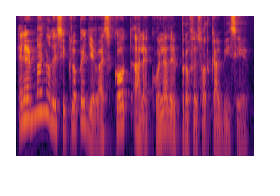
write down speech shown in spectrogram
El hermano de Cíclope lleva a Scott a la escuela del profesor Calvicie.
